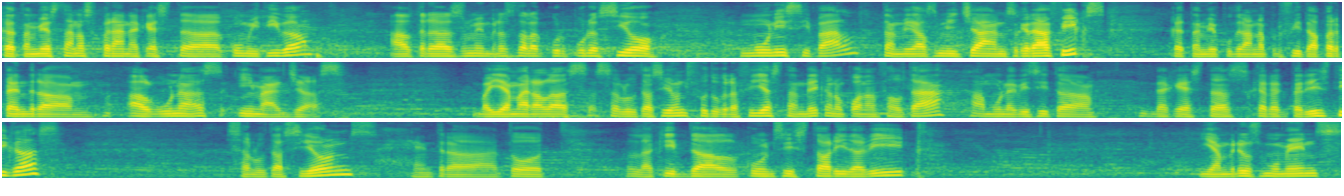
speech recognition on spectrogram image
que també estan esperant aquesta comitiva, altres membres de la corporació municipal, també els mitjans gràfics, que també podran aprofitar per prendre algunes imatges. Veiem ara les salutacions, fotografies també, que no poden faltar amb una visita d'aquestes característiques. Salutacions entre tot l'equip del consistori de Vic i en breus moments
